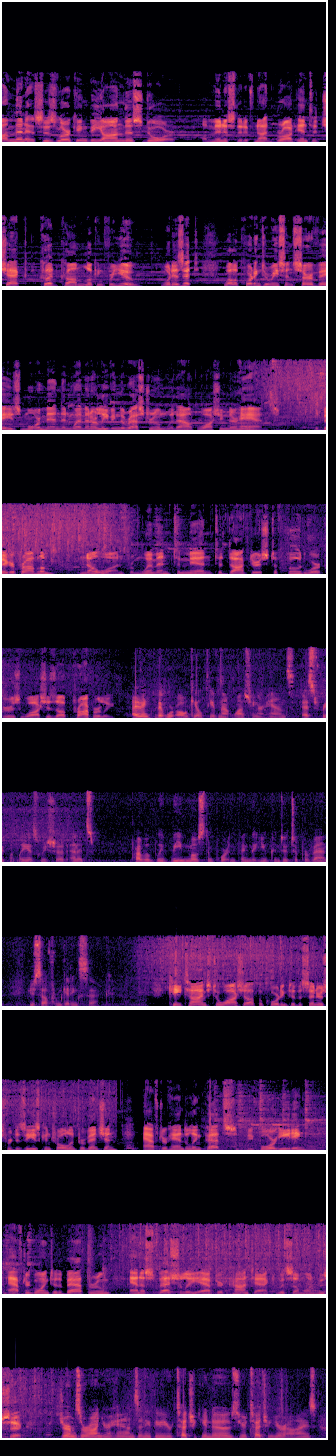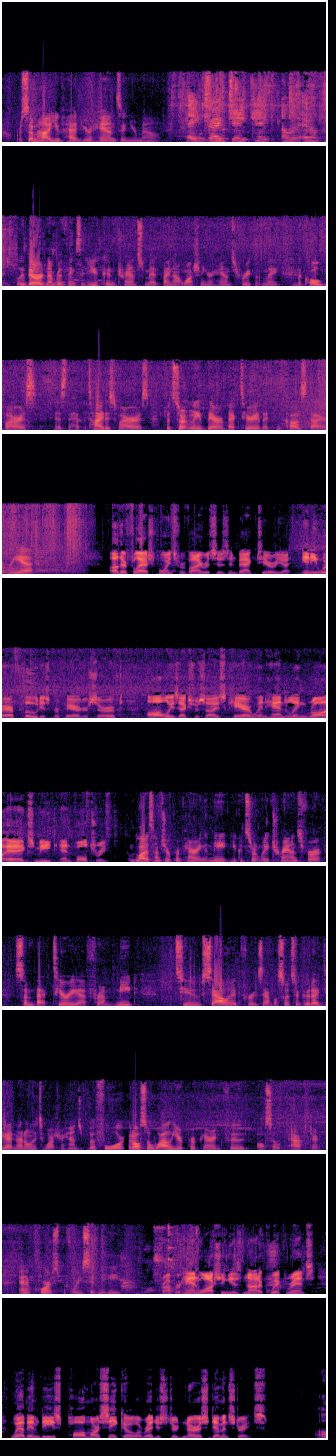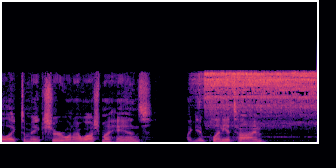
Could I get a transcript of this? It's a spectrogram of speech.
A menace is lurking beyond this door. A menace that, if not brought into check, could come looking for you. What is it? Well, according to recent surveys, more men than women are leaving the restroom without washing their hands. The bigger problem? No one, from women to men to doctors to food workers, washes up properly. I think that we're all guilty of not washing our hands as frequently as we should, and it's probably the most important thing that you can do to prevent yourself from getting sick. Key times to wash up, according to the Centers for Disease Control and Prevention after handling pets, before eating, after going to the bathroom, and especially after contact with someone who's sick. Germs are on your hands, and either you're touching your nose, you're touching your eyes, or somehow you've had your hands in your mouth. There are a number of things that you can transmit by not washing your hands frequently. The cold virus, there's the hepatitis virus, but certainly there are bacteria that can cause diarrhea. Other flashpoints for viruses and bacteria. Anywhere food is prepared or served, always exercise care when handling raw eggs, meat, and poultry. A lot of times you're preparing a meat, you can certainly transfer some bacteria from meat to salad, for example. So it's a good idea not only to wash your hands before, but also while you're preparing food, also after. And of course, before you sit and eat. Proper hand washing is not a quick rinse. WebMD's Paul Marsico, a registered nurse, demonstrates. I like to make sure when I wash my hands, I give plenty of time,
